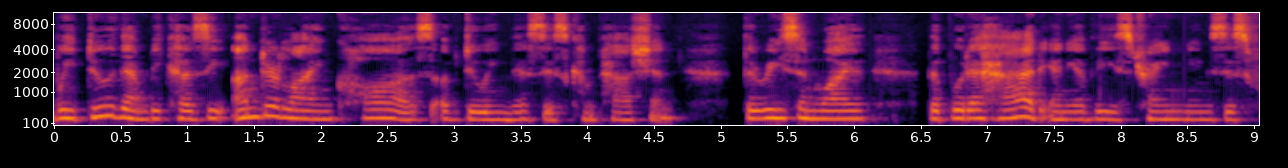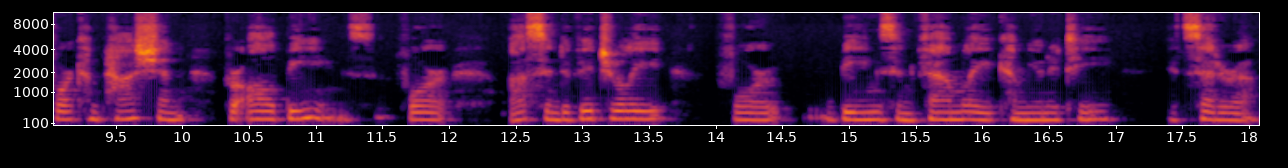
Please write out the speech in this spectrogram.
we do them because the underlying cause of doing this is compassion. The reason why the Buddha had any of these trainings is for compassion for all beings, for us individually, for beings in family, community, etc.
